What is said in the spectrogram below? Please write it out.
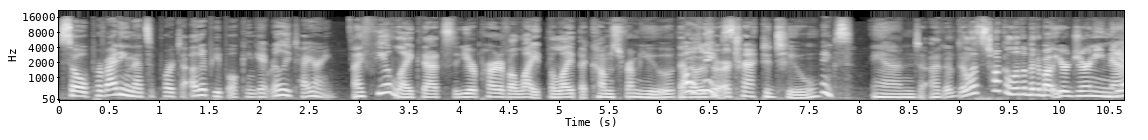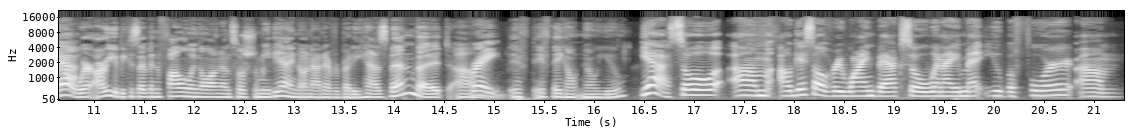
so providing that support to other people can get really tiring. I feel like that's you're part of a light, the light that comes from you that Oh, others are attracted to. Thanks. And uh, let's talk a little bit about your journey now. Yeah. Where are you? Because I've been following along on social media. I know not everybody has been, but um, Right. if if they don't know you, Yeah, so um, I'll guess I'll rewind back. So when I met you before, um,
